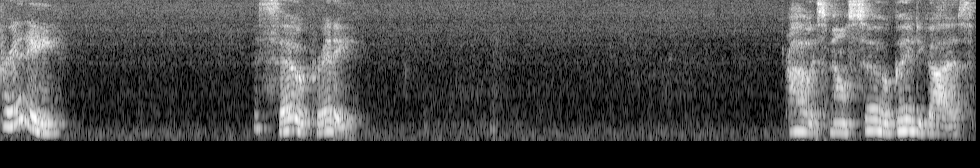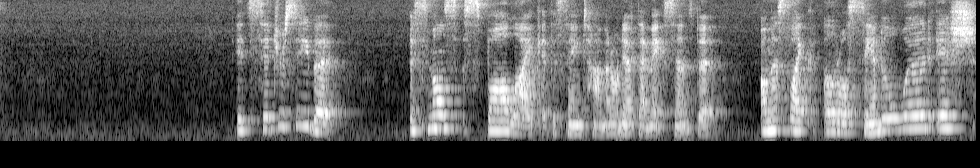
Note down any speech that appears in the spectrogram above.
pretty. It's so pretty. Oh, it smells so good, you guys. It's citrusy, but it smells spa-like at the same time. I don't know if that makes sense, but almost like a little sandalwood-ish.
